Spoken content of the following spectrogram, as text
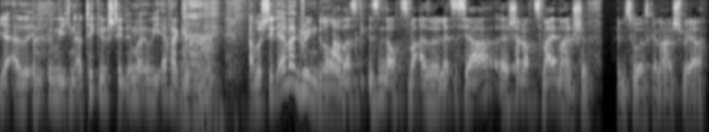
Ja, also in irgendwelchen Artikeln steht immer irgendwie Evergreen, aber es steht Evergreen drauf. Aber es, sind auch zwei, also letztes Jahr äh, stand auch zweimal ein Schiff im Suezkanal schwer.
